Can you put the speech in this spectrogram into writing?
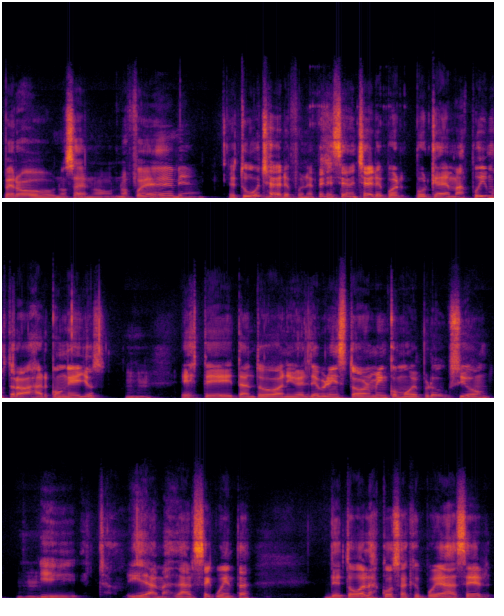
Pero no sé, no, no fue bien. Estuvo chévere, fue una experiencia bien chévere, por- porque además pudimos trabajar con ellos, Ujú, este, tanto a nivel de brainstorming como de producción, ujú. y, y además darse cuenta de todas las cosas que puedes hacer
